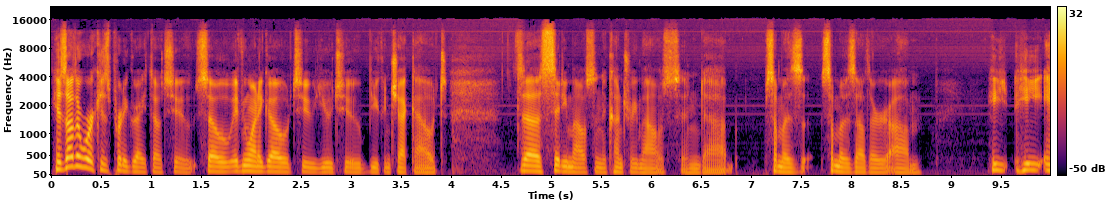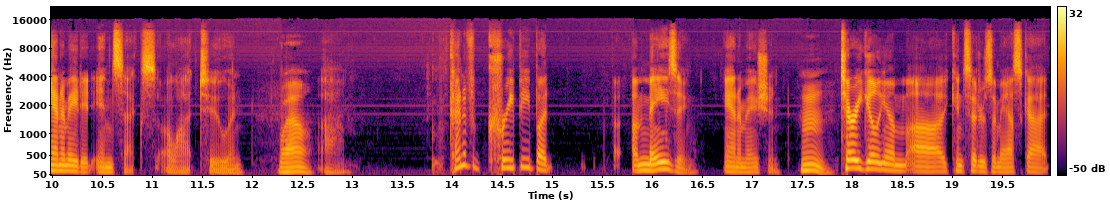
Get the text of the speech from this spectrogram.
His other work is pretty great though too. So if you want to go to YouTube, you can check out the City Mouse and the Country Mouse and uh, some of his some of his other. Um, he he animated insects a lot too, and Wow. kind of creepy but amazing animation. Hmm. Terry Gilliam uh, considers a mascot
